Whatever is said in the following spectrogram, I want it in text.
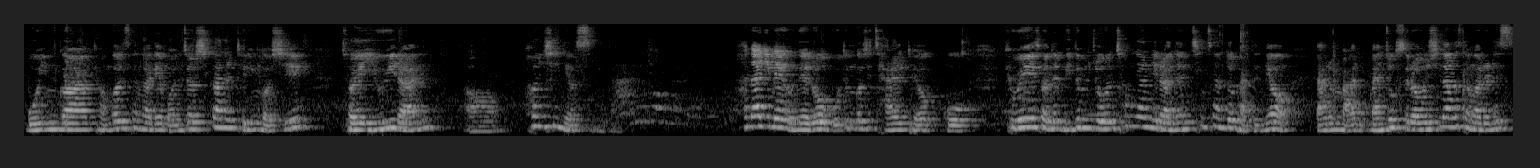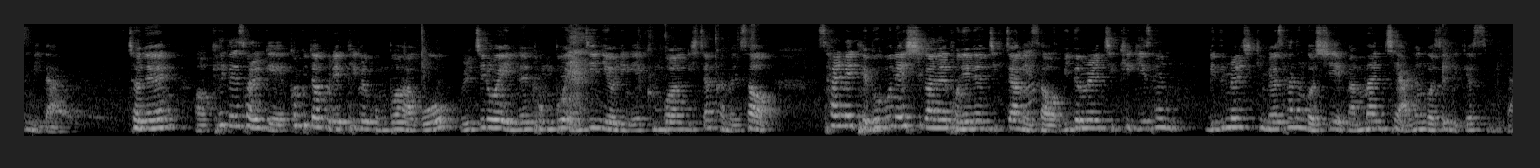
모임과 경건 생활에 먼저 시간을 드린 것이 저의 유일한 어, 헌신이었습니다. 하나님의 은혜로 모든 것이 잘 되었고 교회에서는 믿음 좋은 청년이라는 칭찬도 받으며 나름 마- 만족스러운 신앙생활을 했습니다. 저는 어, 캐드 설계, 컴퓨터 그래픽을 공부하고 을지로에 있는 동부 엔지니어링에 근무하기 시작하면서 삶의 대부분의 시간을 보내는 직장에서 믿음을 지키기 살, 믿음을 지키며 사는 것이 만만치 않은 것을 느꼈습니다.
